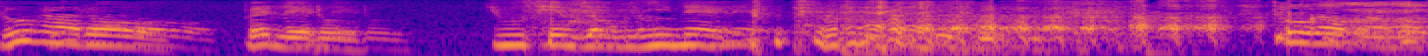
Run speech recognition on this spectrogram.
တို့ကတော့ဘယ်နေတော့ကျူဆင်ကြောင်ကြီးနဲ့တို့ကပါဘူး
